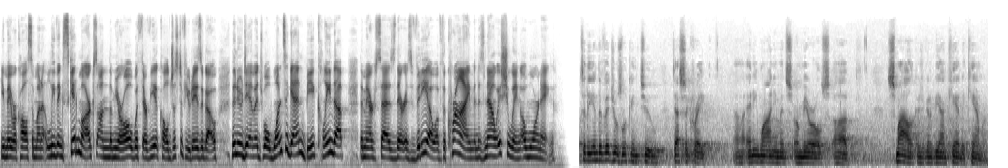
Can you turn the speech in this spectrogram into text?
You may recall someone leaving skid marks on the mural with their vehicle just a few days ago. The new damage will once again be cleaned up. The mayor says there is video of the crime and is now issuing a warning. To the individuals looking to desecrate uh, any monuments or murals, uh, smile because you're going to be on candid camera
